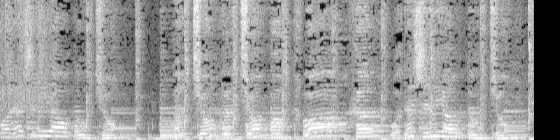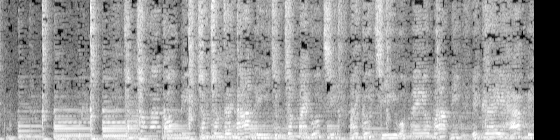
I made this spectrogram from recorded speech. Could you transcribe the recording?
我的室友都很穷，很穷很穷。我和我的室友都很穷。穷穷啊，狗币，穷穷在哪里？穷穷买不起，买不起。我没有 money，也可以 happy。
